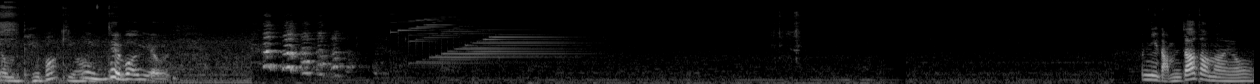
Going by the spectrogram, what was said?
야 우리 대박이야. 응 대박이야 우리. 언니 남자잖아요.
